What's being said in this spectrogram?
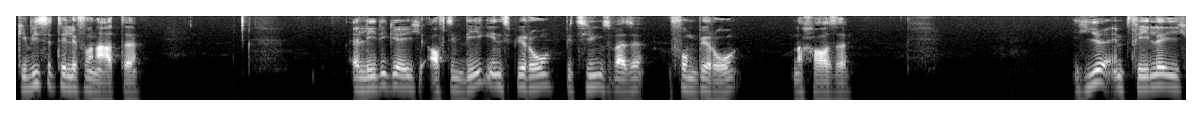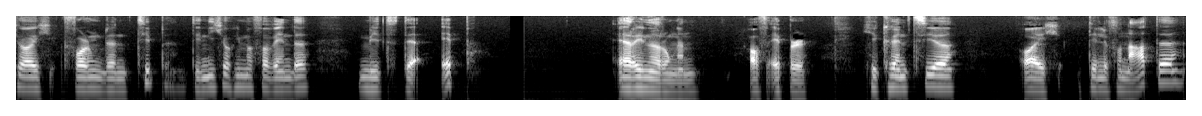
Gewisse Telefonate erledige ich auf dem Weg ins Büro bzw. vom Büro nach Hause. Hier empfehle ich euch folgenden Tipp, den ich auch immer verwende, mit der App Erinnerungen auf Apple. Hier könnt ihr euch Telefonate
